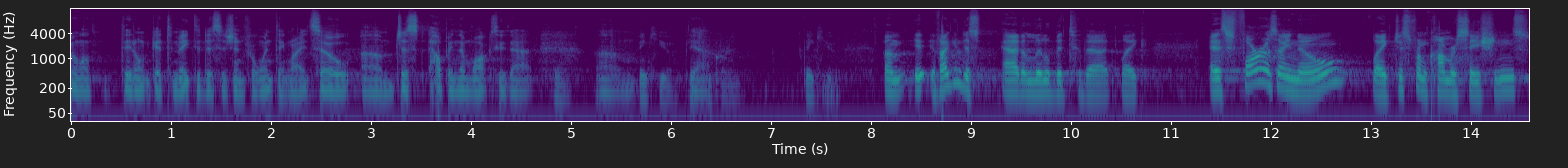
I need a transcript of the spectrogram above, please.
Well, they don't get to make the decision for one thing, right? So um, just helping them walk through that. Yeah. Um, Thank you. Thank yeah. You, Thank you. if I can just add a little bit to that, like as far as I know, like just from conversations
